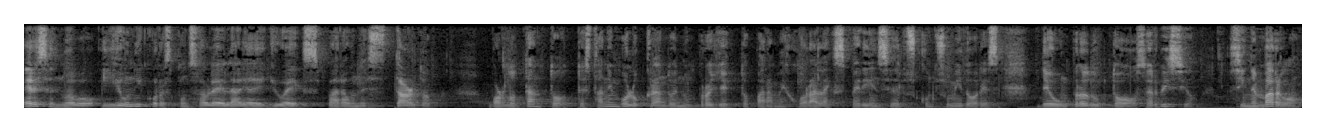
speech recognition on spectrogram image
Eres el nuevo y único responsable del área de UX para una startup, por lo tanto te están involucrando en un proyecto para mejorar la experiencia de los consumidores de un producto o servicio. Sin embargo,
